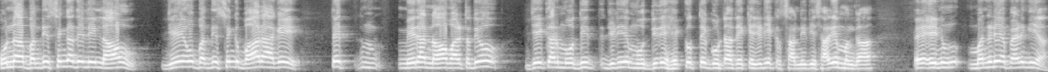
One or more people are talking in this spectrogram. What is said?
ਉਹਨਾਂ ਬੰਦੀ ਸਿੰਘਾਂ ਦੇ ਲਈ ਲਾਓ। ਜੇ ਉਹ ਬੰਦੀ ਸਿੰਘ ਬਾਹਰ ਆ ਗਏ ਤੇ ਮੇਰਾ ਨਾਂ ਵਲਟ ਦਿਓ। ਜੇਕਰ ਮੋਦੀ, ਜਿਹੜੀ ਮੋਦੀ ਦੇ ਹਿੱਕ ਉੱਤੇ ਗੋਟਾ ਦੇ ਕੇ ਜਿਹੜੀਆਂ ਕਿਸਾਨੀ ਦੀਆਂ ਸਾਰੀਆਂ ਮੰਗਾਂ, ਇਹ- ਇਹਨੂੰ ਮੰਨਣੀਆਂ ਪੈਣਗੀਆਂ?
